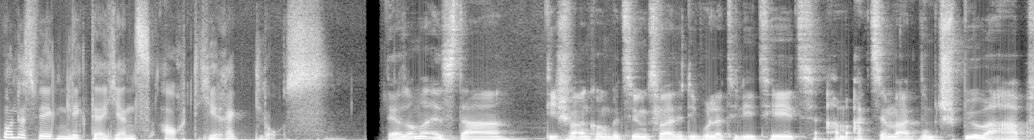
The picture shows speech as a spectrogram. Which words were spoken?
Und deswegen legt der Jens auch direkt los. Der Sommer ist da. Die Schwankung bzw. die Volatilität am Aktienmarkt nimmt spürbar ab.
